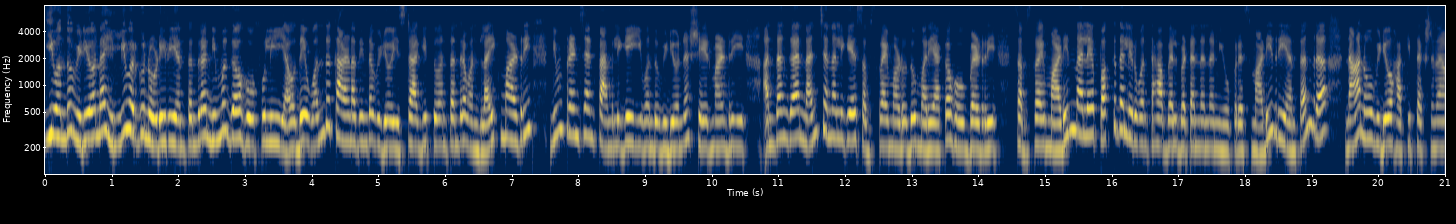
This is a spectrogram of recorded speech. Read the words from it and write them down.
ಈ ಒಂದು ವಿಡಿಯೋನ ಇಲ್ಲಿವರೆಗೂ ನೋಡಿರಿ ಅಂತಂದ್ರೆ ನಿಮಗೆ ಹೋಪ್ಫುಲಿ ಯಾವುದೇ ಒಂದು ಕಾರಣದಿಂದ ವಿಡಿಯೋ ಇಷ್ಟ ಆಗಿತ್ತು ಅಂತಂದ್ರೆ ಒಂದು ಲೈಕ್ ಮಾಡ್ರಿ ನಿಮ್ಮ ಫ್ರೆಂಡ್ಸ್ ಆ್ಯಂಡ್ ಫ್ಯಾಮಿಲಿಗೆ ಈ ಒಂದು ವಿಡಿಯೋನ ಶೇರ್ ಮಾಡಿರಿ. ಅಂದಂಗೆ ನನ್ನ ಚಾನಲ್ಗೆ ಸಬ್ಸ್ಕ್ರೈಬ್ ಮಾಡೋದು ಮರೆಯಾಕ ಹೋಗಬೇಡ್ರಿ ಸಬ್ಸ್ಕ್ರೈಬ್ ಮಾಡಿದ ಮೇಲೆ ಪಕ್ಕದಲ್ಲಿರುವಂತಹ ಬೆಲ್ ಬಟನನ್ನು ನೀವು ಪ್ರೆಸ್ ಮಾಡಿದ್ರಿ ಅಂತಂದ್ರೆ ನಾನು ವಿಡಿಯೋ ಹಾಕಿದ ತಕ್ಷಣ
